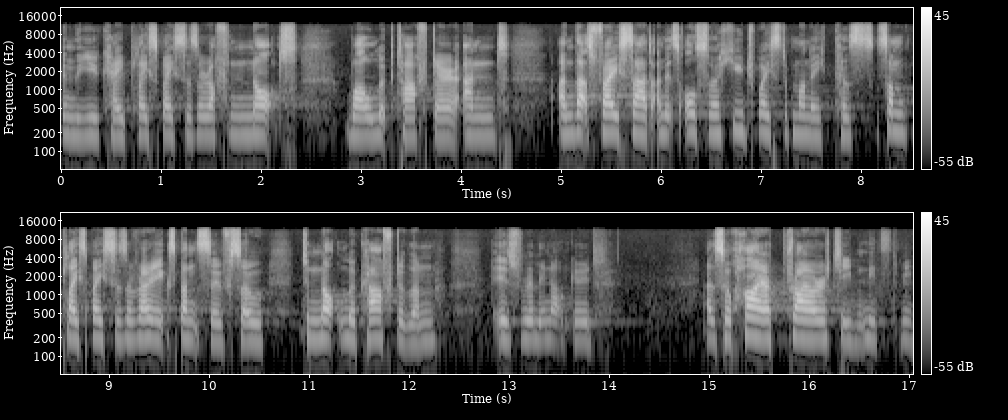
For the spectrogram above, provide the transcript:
in the UK. Play spaces are often not well looked after and and that's very sad and it's also a huge waste of money because some play spaces are very expensive so to not look after them is really not good. And so higher priority needs to be,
